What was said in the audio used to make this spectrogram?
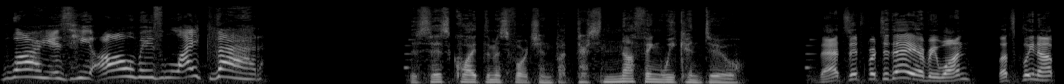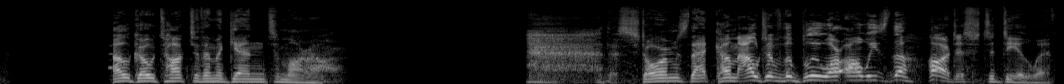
Why is he always like that? This is quite the misfortune, but there's nothing we can do. That's it for today, everyone. Let's clean up. I'll go talk to them again tomorrow. the storms that come out of the blue are always the hardest to deal with.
